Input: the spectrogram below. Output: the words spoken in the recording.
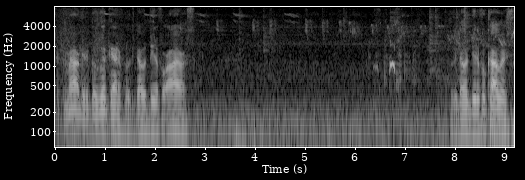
Check them out, get a good look at them. Look at those beautiful eyes. Look at those beautiful colors.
